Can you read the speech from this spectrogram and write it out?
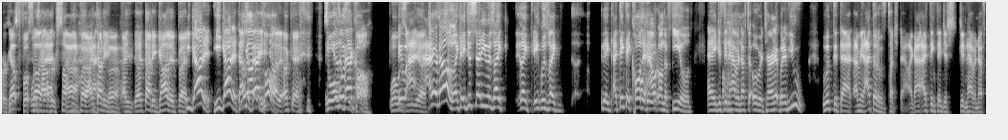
or yep, his foot was out that. or something. Uh, but I thought he, uh, I, I, thought he got it. But he got it. He got it. That was a bad it, call. got it. Okay. So it was a bad call? What was it, the, uh, I, I, don't know. Like they just said he was like, like it was like, uh, I think they called oh, it they, out on the field and they just didn't oh. have enough to overturn it. But if you looked at that, I mean, I thought it was a touchdown. Like I, I think they just didn't have enough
